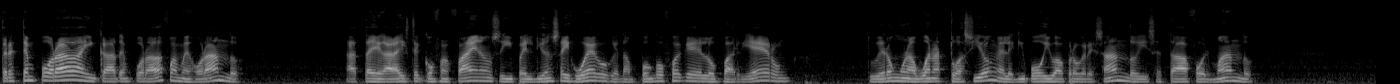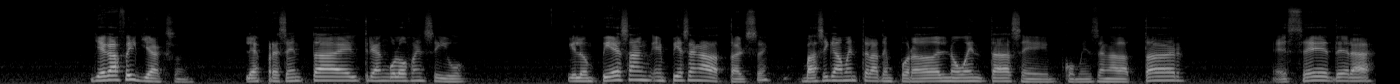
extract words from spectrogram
tres temporadas y en cada temporada fue mejorando. Hasta llegar a Eastern Conference Finals y perdió en seis juegos, que tampoco fue que los barrieron. Tuvieron una buena actuación, el equipo iba progresando y se estaba formando. Llega Phil Jackson les presenta el triángulo ofensivo y lo empiezan, empiezan a adaptarse. Básicamente la temporada del 90 se comienzan a adaptar, etcétera.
